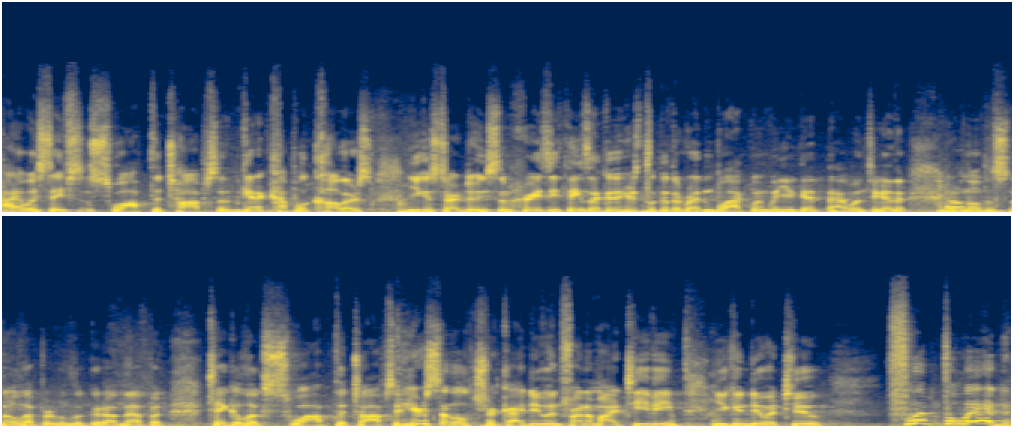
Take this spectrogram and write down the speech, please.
I always say swap the tops of them. Get a couple colors. You can start doing some crazy things. Like here's look at the red and black one when you get that one together. I don't know if the snow leopard would look good on that, but take a look. Swap the tops. And here's a little trick I do in front of my TV. You can mm-hmm. do it too. Flip the lid.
